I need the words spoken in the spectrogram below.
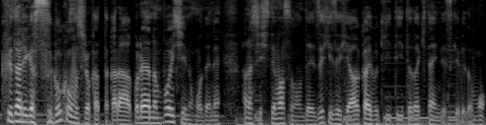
くだりがすごく面白かったからこれあのボイシーの方でね話してますのでぜひぜひアーカイブ聞いていただきたいんですけれども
